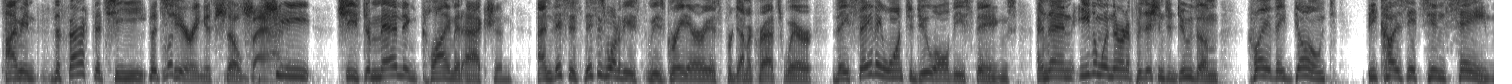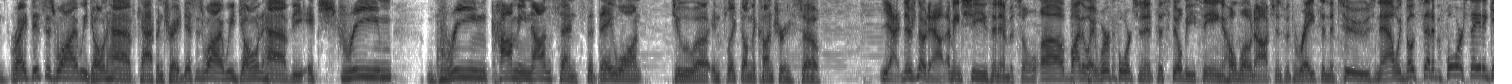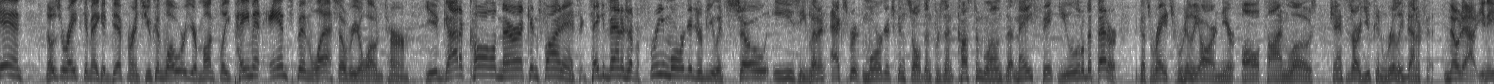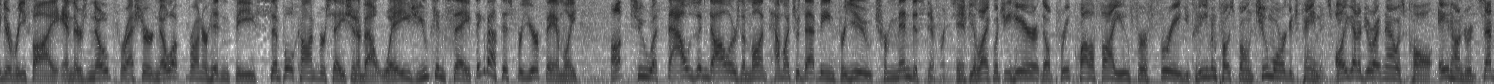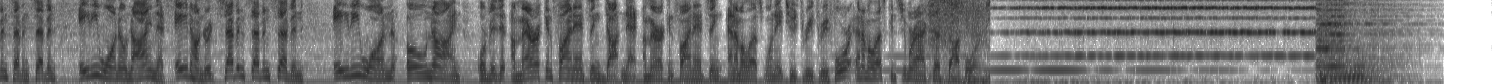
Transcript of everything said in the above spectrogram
I mean, the fact that she the cheering is so bad. She she's demanding climate action. And this is this is one of these these great areas for Democrats where they say they want to do all these things and then even when they're in a position to do them, Clay, they don't because it's insane, right? This is why we don't have cap and trade. This is why we don't have the extreme green commie nonsense that they want to uh, inflict on the country. So Yeah, there's no doubt. I mean, she's an imbecile. Uh, by the way, we're fortunate to still be seeing home loan options with rates in the twos. Now, we both said it before, say it again. Those rates can make a difference. You can lower your monthly payment and spend less over your loan term. You've got to call American Financing. Take advantage of a free mortgage review. It's so easy. Let an expert mortgage consultant present custom loans that may fit you a little bit better because rates really are near all time lows. Chances are you can really benefit. No doubt. You need to refi, and there's no pressure, no upfront or hidden fees. Simple conversation about ways you can save. Think about this for your family. Up to a thousand dollars a month. How much would that mean for you? Tremendous difference. If you like what you hear, they'll pre-qualify you for free. You could even postpone two mortgage payments. All you got to do right now is call 800-777-8109. That's 800-777 8109 or visit AmericanFinancing.net. American Financing, NMLS 182334, NMLSConsumerAccess.org.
